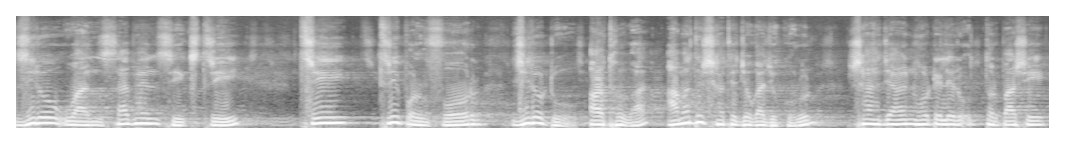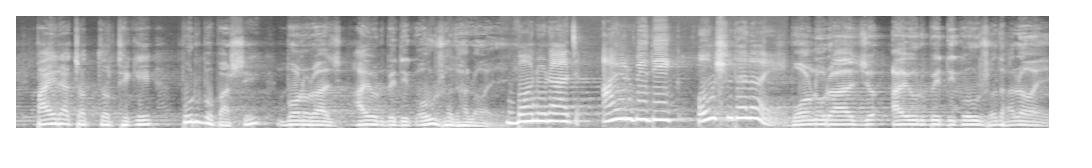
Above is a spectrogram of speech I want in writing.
zero one seven six three three triple four zero two অথবা আমাদের সাথে যোগাযোগ করুন শাহজাহান হোটেলের উত্তর পাশে পায়রা চত্বর থেকে পূর্ব পাশে বনরাজ আয়ুর্বেদিক ঔষধালয়। বনরাজ আয়ুর্বেদিক ঔষধালয়। বনরাজ আয়ুর্বেদিক ঔষধালয়।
